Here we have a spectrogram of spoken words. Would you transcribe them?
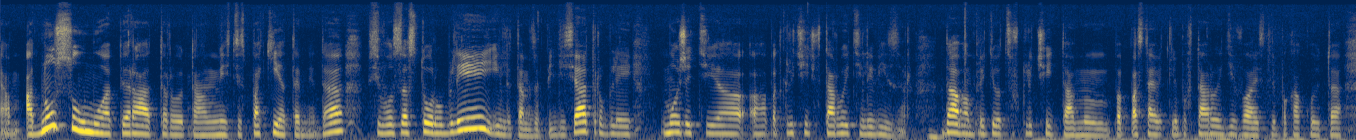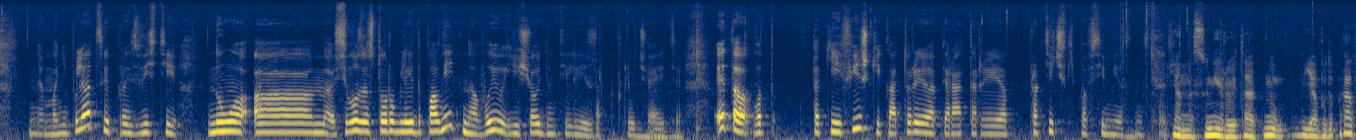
там, одну сумму оператору там, вместе с пакетами, да, всего за 100 рублей или там, за 50 рублей можете а, подключить второй телевизор. Mm-hmm. Да, вам придется включить, там, поставить либо второй девайс, либо какую-то манипуляцию произвести, но а, всего за 100 рублей дополнительно вы еще один телевизор подключаете. Mm-hmm. Это вот такие фишки, которые операторы практически повсеместно используют. Я суммирую так, ну, я буду прав,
